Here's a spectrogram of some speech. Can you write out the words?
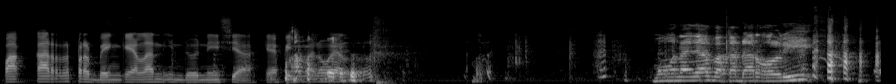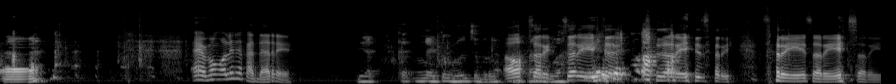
pakar perbengkelan Indonesia, Kevin Manuel. Mau nanya apa kadar oli? Eh, emang Oli ada kadar ya? Ya, ke- enggak itu lucu bro. Oh, Kata sorry, gua. sorry, sorry, sorry, sorry, sorry, sorry, sorry.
